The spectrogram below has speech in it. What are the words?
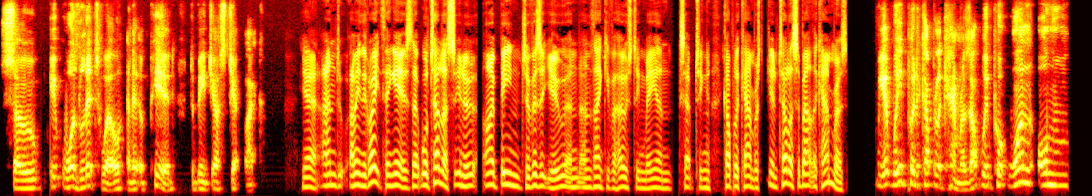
So it was lit well and it appeared to be just jet black. Yeah, and I mean, the great thing is that, well, tell us, you know, I've been to visit you and, and thank you for hosting me and accepting a couple of cameras. You know, tell us about the cameras. Yeah, we put a couple of cameras up. We put one on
